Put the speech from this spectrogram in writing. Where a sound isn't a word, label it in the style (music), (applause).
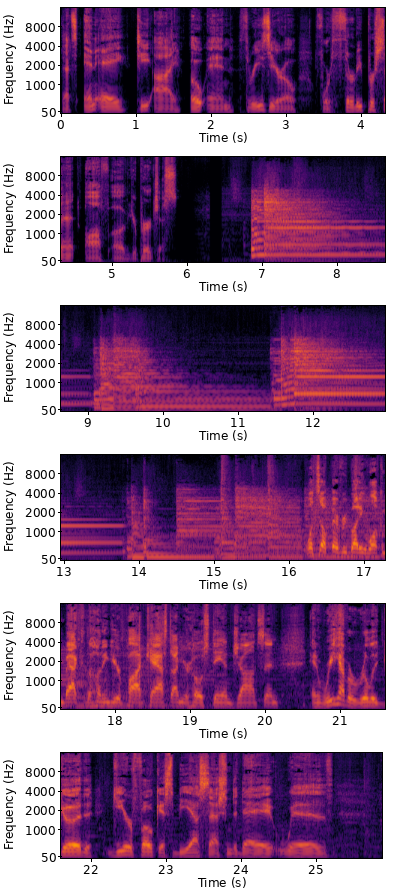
That's N A T I O N 30 for 30% off of your purchase. What's up, everybody? Welcome back to the Hunting Gear Podcast. I'm your host, Dan Johnson, and we have a really good gear focused BS session today with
